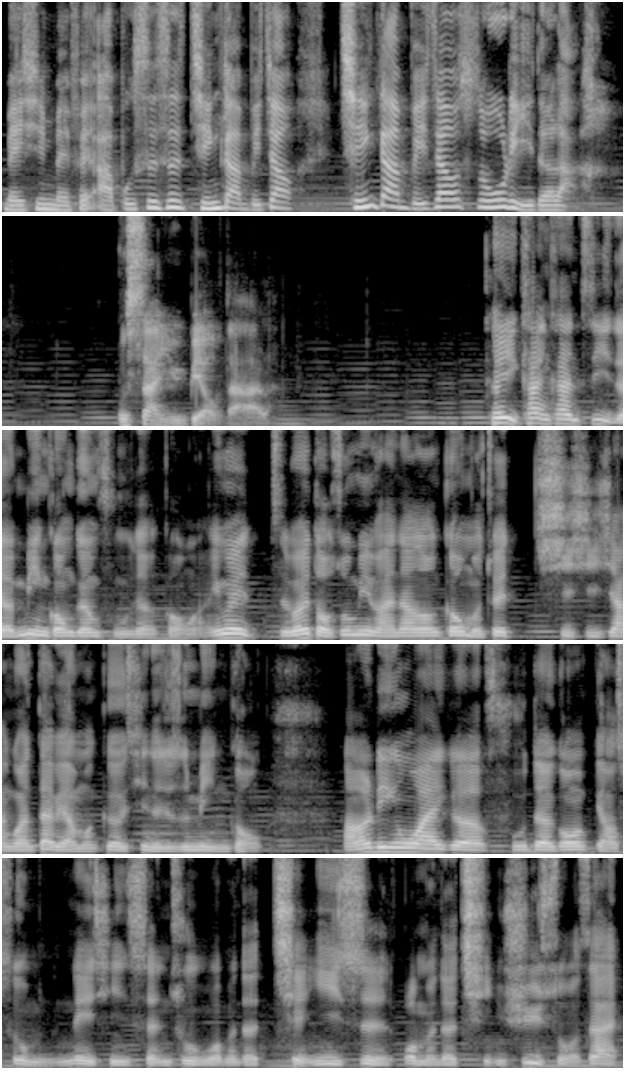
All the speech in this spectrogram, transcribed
没心没肺啊？不是，是情感比较情感比较疏离的啦。不善于表达了。可以看看自己的命宫跟福德宫啊，因为紫微斗数命盘当中跟我们最息息相关，代表我们个性的就是命宫。然后另外一个福德宫表示我们的内心深处、我们的潜意识、我们的情绪所在。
